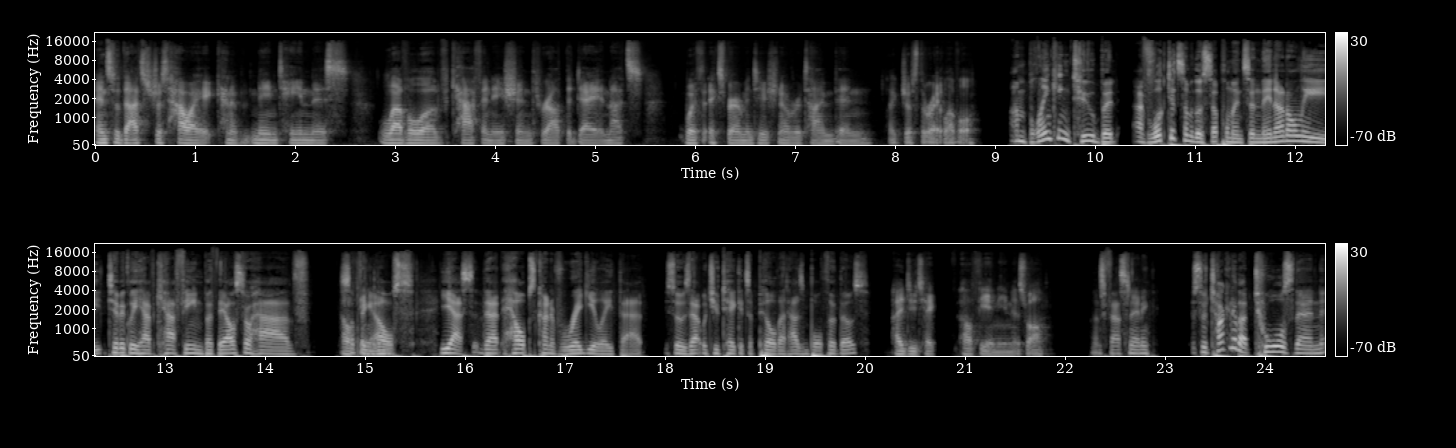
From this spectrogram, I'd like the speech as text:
And so that's just how I kind of maintain this level of caffeination throughout the day. And that's with experimentation over time been like just the right level. I'm blanking too, but I've looked at some of those supplements and they not only typically have caffeine, but they also have something else. Yes, that helps kind of regulate that. So is that what you take? It's a pill that has both of those? I do take L-theanine as well. That's fascinating. So talking about tools then,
